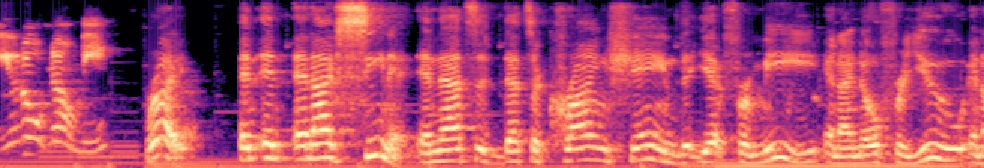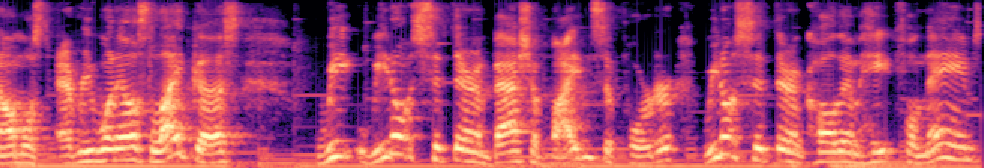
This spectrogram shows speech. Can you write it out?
you don't know me. Right. And, and and I've seen it, and that's a that's a crying shame that yet for me, and I know for you, and almost everyone else like us, we we don't sit there and bash a Biden supporter. We don't sit there and call them hateful names.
